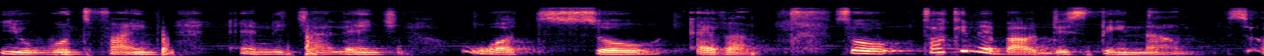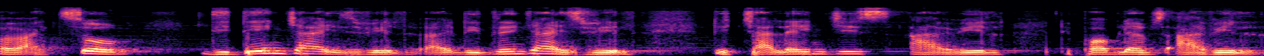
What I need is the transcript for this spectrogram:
You won't find any challenge whatsoever. So talking about this thing now, all right. So the danger is real, right? The danger is real. The challenges are real. The problems are real.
